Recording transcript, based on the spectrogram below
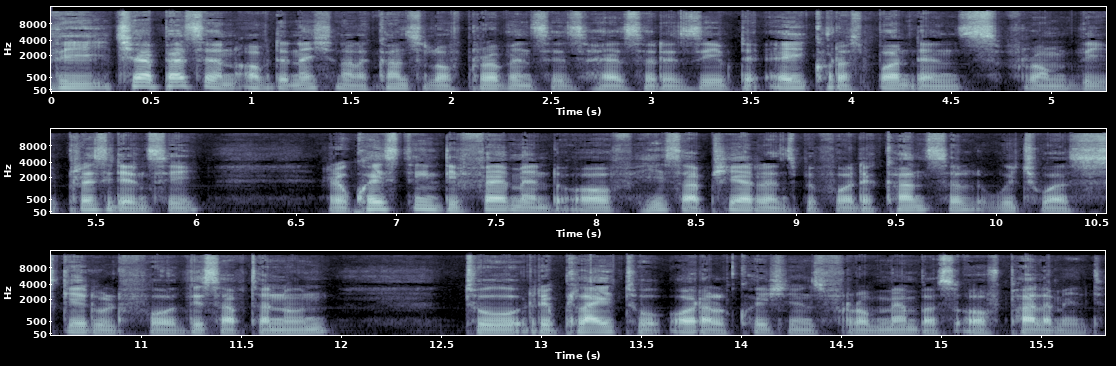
The chairperson of the National Council of Provinces has received a correspondence from the presidency requesting deferment of his appearance before the council, which was scheduled for this afternoon, to reply to oral questions from members of parliament.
